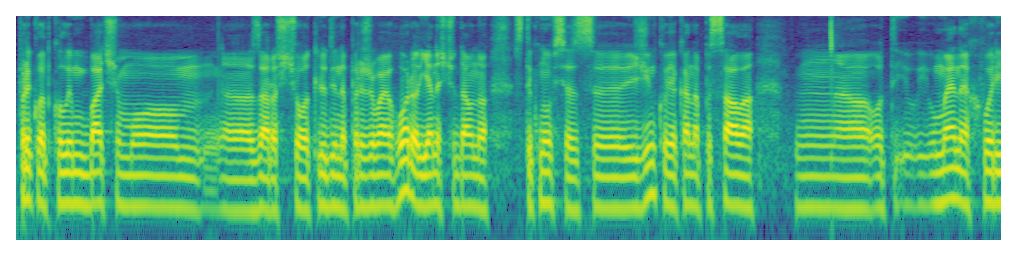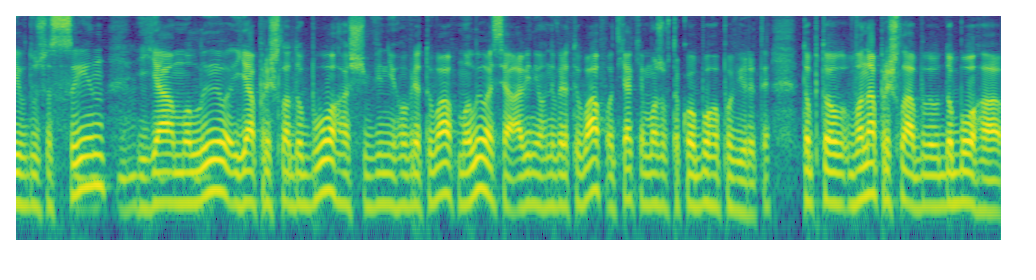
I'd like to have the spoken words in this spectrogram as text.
приклад, коли ми бачимо е, зараз, що от людина переживає горе. Я нещодавно стикнувся з е, жінкою, яка написала. е, От у мене хворів дуже син. Я молив, я прийшла до Бога, щоб він його врятував, молилася, а він його не врятував. От як я можу в такого Бога повірити? Тобто вона прийшла до Бога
